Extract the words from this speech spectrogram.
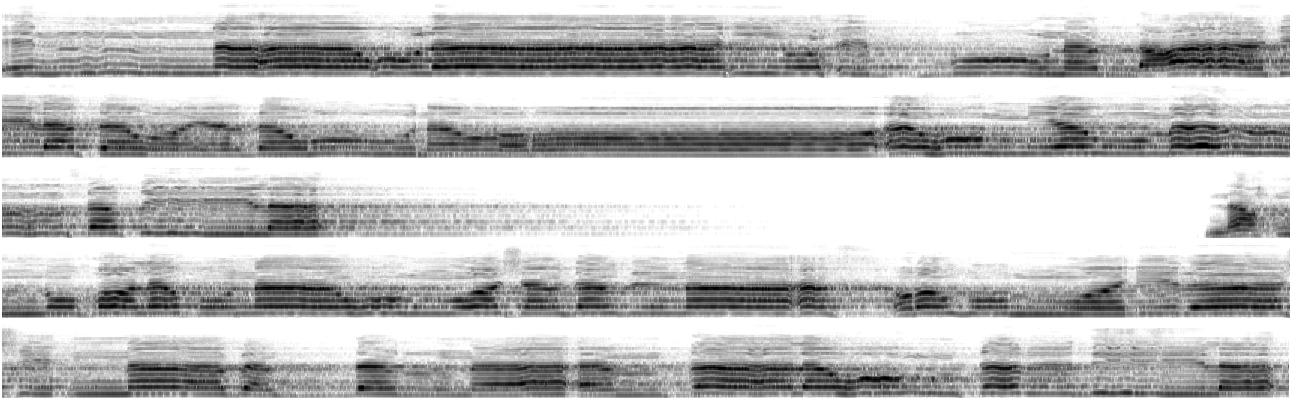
إِنَّ هَٰؤُلَاءِ يُحِبُّونَ الْعَاجِلَةَ وَيَذَرُونَ وَرَاءَهُمْ يَوْمًا ثَقِيلًا نَحْنُ خَلَقْنَاهُمْ وَشَدَدْنَا أَسْرَهُمْ ۖ وَإِذَا شِئْنَا بَدَّلْنَا أَمْثَالَهُمْ تَبْدِيلًا.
